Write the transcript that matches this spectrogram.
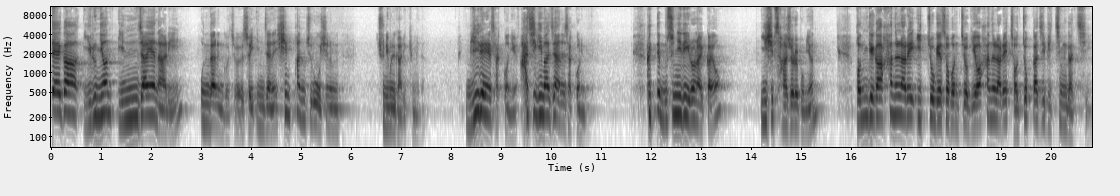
때가 이르면 인자의 날이 온다는 거죠. 그래서 인자는 심판주로 오시는 주님을 가리킵니다. 미래의 사건이에요. 아직 임하지 않은 사건입니다. 그때 무슨 일이 일어날까요? 24절을 보면 번개가 하늘 아래 이쪽에서 번쩍이어 하늘 아래 저쪽까지 비침같이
